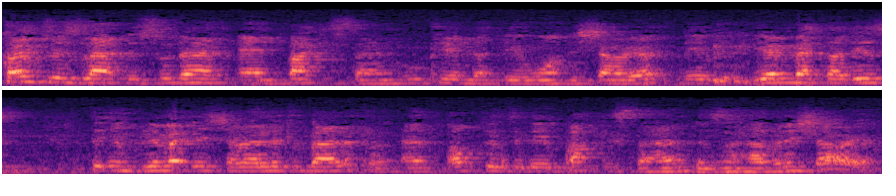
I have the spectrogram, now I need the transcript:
Countries like the Sudan and Pakistan who claim that they want the Sharia, they, their method is to implement the Sharia little by little. And up to today, Pakistan doesn't have any Sharia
